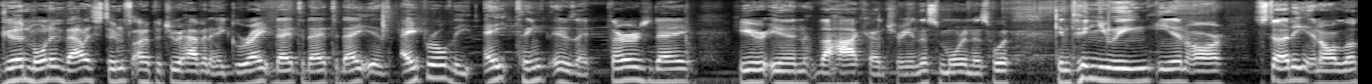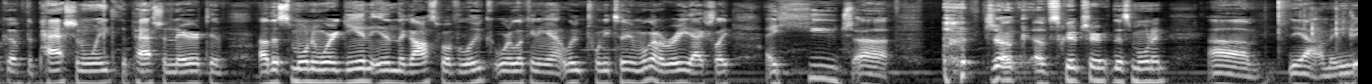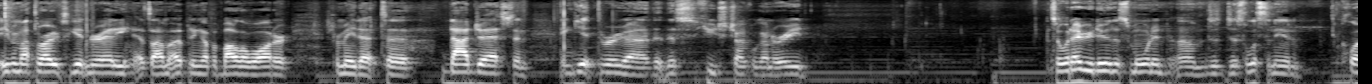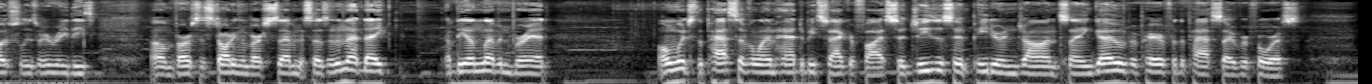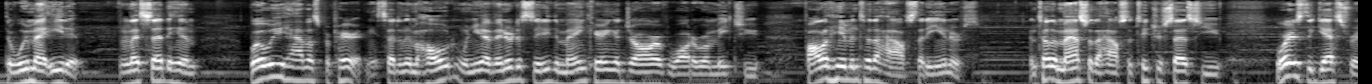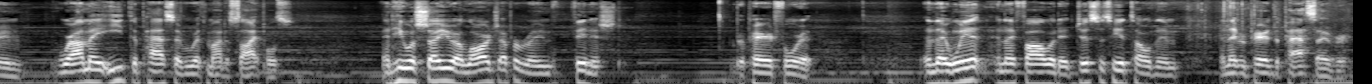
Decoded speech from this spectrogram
Good morning, Valley students. I hope that you're having a great day today. Today is April the 18th. It is a Thursday here in the high country. And this morning, as we're continuing in our study and our look of the Passion Week, the Passion narrative, uh, this morning we're again in the Gospel of Luke. We're looking at Luke 22, and we're going to read actually a huge uh, chunk of scripture this morning. Um, yeah, I mean, even my throat's getting ready as I'm opening up a bottle of water for me to, to digest and, and get through uh, this huge chunk we're going to read. So, whatever you're doing this morning, um, just, just listen in closely as we read these um, verses. Starting in verse 7, it says, And in that day of the unleavened bread, on which the Passover lamb had to be sacrificed, so Jesus sent Peter and John, saying, Go and prepare for the Passover for us, that we may eat it. And they said to him, Where will you have us prepare it? And he said to them, Hold, when you have entered the city, the man carrying a jar of water will meet you. Follow him into the house that he enters. And tell the master of the house, the teacher says to you, Where is the guest room, where I may eat the Passover with my disciples? And he will show you a large upper room, finished, prepared for it. And they went and they followed it just as he had told them, and they prepared the Passover.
